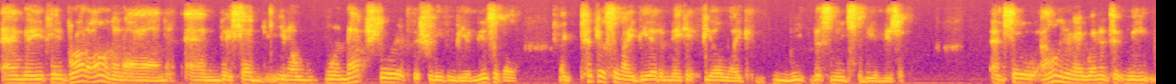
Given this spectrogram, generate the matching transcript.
And they, they brought Alan and I on, and they said, you know, we're not sure if this should even be a musical. Like, pitch us an idea to make it feel like we, this needs to be a musical. And so Alan and I went into we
